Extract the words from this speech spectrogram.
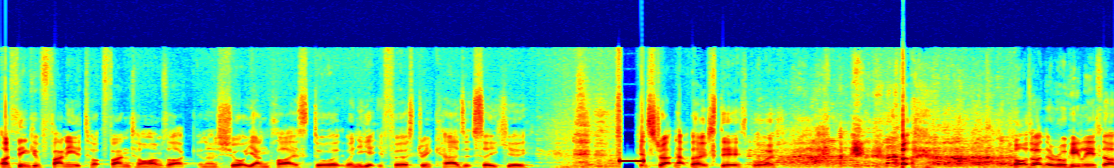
I think of funnier fun times, like, and I'm sure young players do it, when you get your first drink cards at CQ. strutting up those stairs, boys. I was on the rookie list. I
